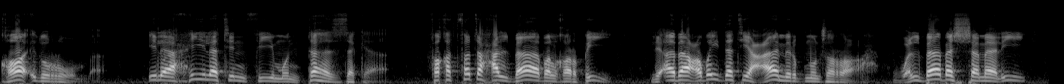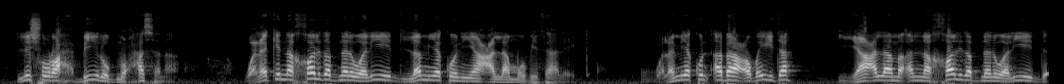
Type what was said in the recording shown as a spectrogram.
قائد الروم إلى حيلة في منتهى الذكاء فقد فتح الباب الغربي لأبا عبيدة عامر بن الجراح والباب الشمالي لشرحبيل بن حسنة ولكن خالد بن الوليد لم يكن يعلم بذلك. ولم يكن أبا عبيدة يعلم أن خالد بن الوليد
